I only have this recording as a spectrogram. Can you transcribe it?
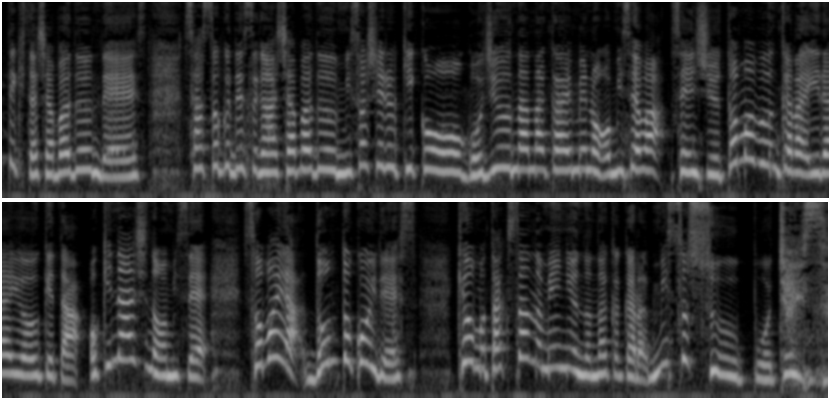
ってきたシャバドゥンです。早速ですが、シャバドゥン味噌汁紀行57回目のお店は、先週、ともぶんから依頼を受けた沖縄市のお店、蕎麦屋どんとこいです。今日もたくさんのメニューの中から味噌スープをチョイス。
